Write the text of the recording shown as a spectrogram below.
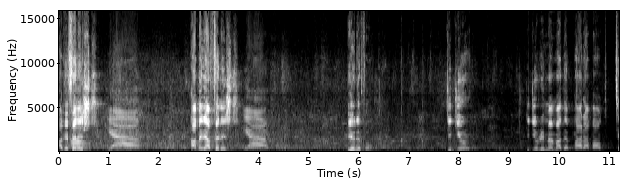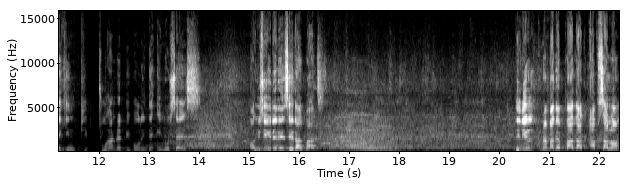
Have you finished? Yeah. How many have finished? Yeah. Beautiful. Did you did you remember the part about taking 200 people in the innocence? Oh, you see, you didn't say that part. Did you remember the part that Absalom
